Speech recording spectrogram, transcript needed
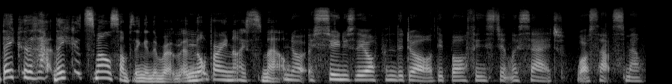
they, could, ha- they could smell something in the room, a not very nice smell. No, as soon as they opened the door, they both instantly said, What's that smell?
